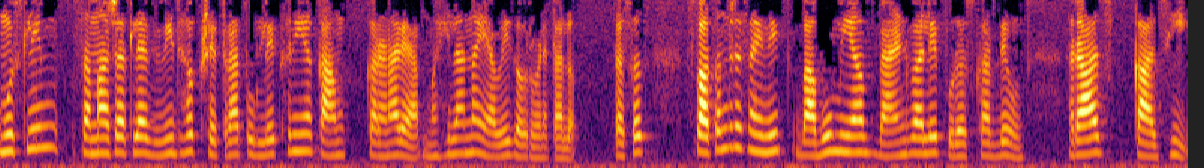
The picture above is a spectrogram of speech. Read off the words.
मुस्लिम समाजातल्या विविध क्षेत्रात उल्लेखनीय काम करणाऱ्या महिलांना यावेळी गौरवण्यात आलं. तसंच स्वातंत्र्य सैनिक बाबू मिया बँडवाले पुरस्कार देऊन राज काझी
